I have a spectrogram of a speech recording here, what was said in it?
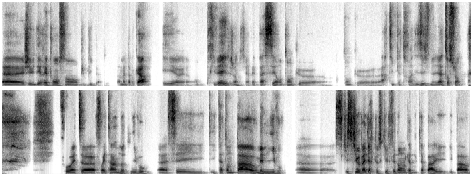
J'ai eu des réponses en public de pas mal d'avocats et en privé, des gens qui avaient passé en tant que, en tant que article 98. Mais attention, faut être, euh, faut être à un autre niveau. Euh, ils ne t'attendent pas au même niveau. Euh, ce qui ne veut pas dire que ce qui est fait dans le cadre du CAPA n'est pas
